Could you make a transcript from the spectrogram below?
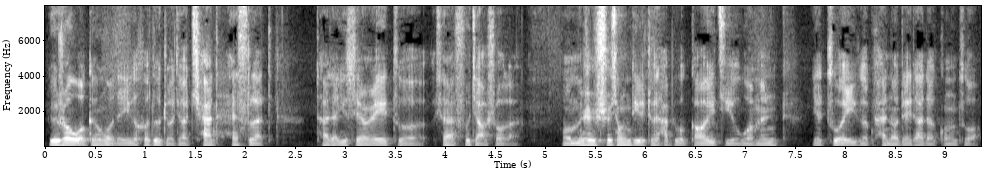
比如说，我跟我的一个合作者叫 Chad Haslett，他在 UCLA 做现在副教授了，我们是师兄弟，就他比我高一级，我们也做一个 panel data 的工作。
